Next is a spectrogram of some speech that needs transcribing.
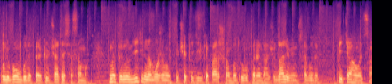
по-любому буде переключатися сама. Ми принудительно можемо включити тільки першу або другу передачу. Далі він все буде підтягувати сам.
